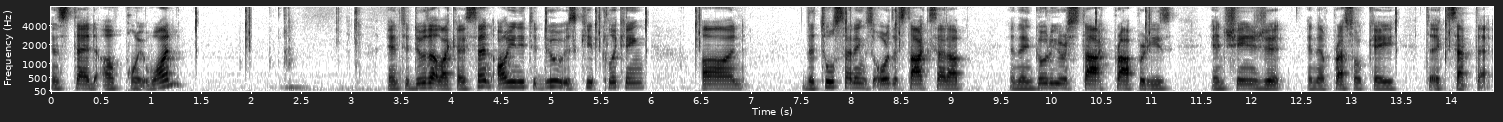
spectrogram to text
instead of 0.1 and to do that like I said all you need to do is keep clicking on the tool settings or the stock setup and then go to your stock properties and change it and then press OK to accept that.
